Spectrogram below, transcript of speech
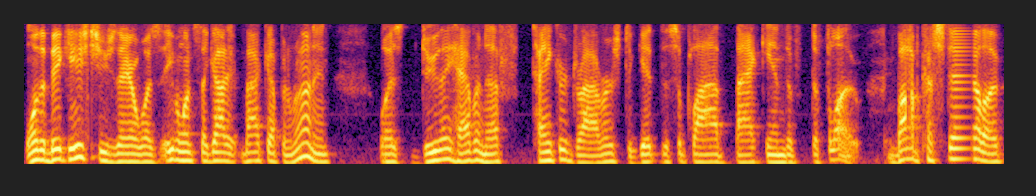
One of the big issues there was even once they got it back up and running, was do they have enough tanker drivers to get the supply back into the flow? Bob Costello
